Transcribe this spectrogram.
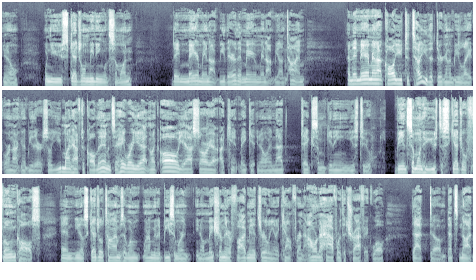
you know, when you schedule a meeting with someone, they may or may not be there. They may or may not be on time and they may or may not call you to tell you that they're going to be late or not going to be there. So you might have to call them and say, "Hey, where are you at?" And like, "Oh, yeah, sorry, I, I can't make it." You know, and that takes some getting used to. Being someone who used to schedule phone calls and you know schedule times and when when I'm going to be somewhere and you know make sure I'm there five minutes early and account for an hour and a half worth of traffic. Well, that um, that's not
